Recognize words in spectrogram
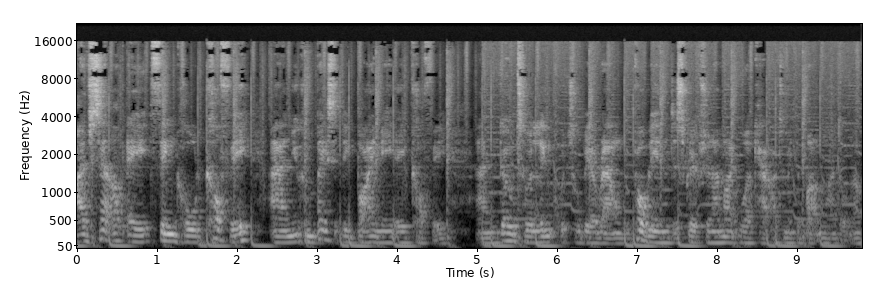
I've set up a thing called Ko-fi, and you can basically buy me a coffee and go to a link which will be around, probably in the description. I might work out how to make a button, I don't know.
